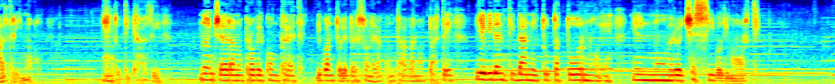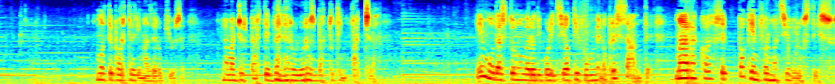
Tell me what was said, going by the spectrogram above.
altri no. In tutti i casi non c'erano prove concrete di quanto le persone raccontavano, a parte gli evidenti danni tutt'attorno e il numero eccessivo di morti. Molte porte rimasero chiuse, la maggior parte vennero loro sbattute in faccia. Il modesto numero di poliziotti fu meno pressante, ma raccolse poche informazioni lo stesso.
